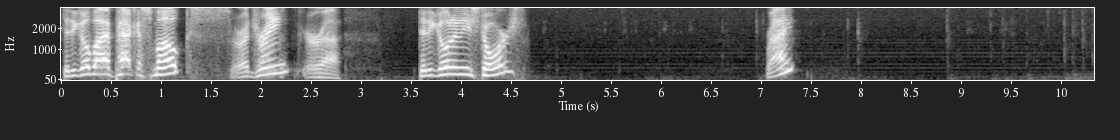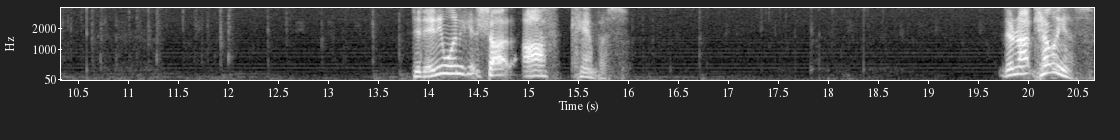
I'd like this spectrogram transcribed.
Did he go buy a pack of smokes or a drink or a, did he go to any stores? Right? Did anyone get shot off campus? They're not telling us.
